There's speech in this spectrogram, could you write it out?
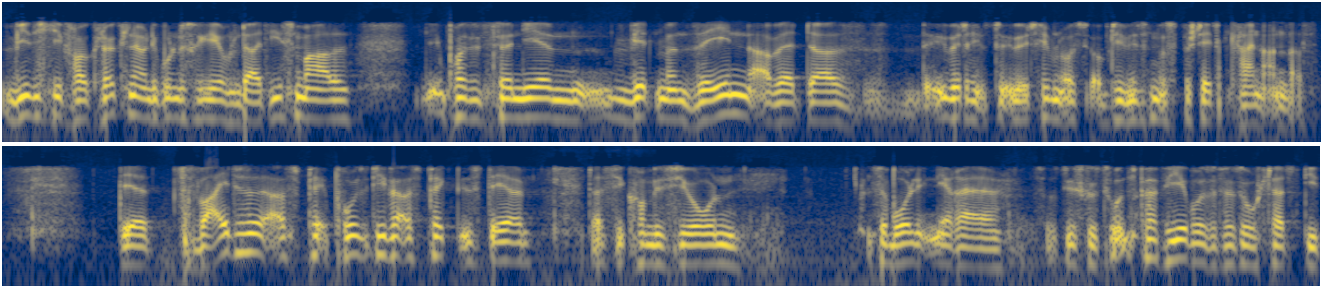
Wie sich die Frau Klöckner und die Bundesregierung da diesmal positionieren, wird man sehen, aber da zu übertriebenen Optimismus besteht kein Anlass. Der zweite Aspekt, positive Aspekt ist der, dass die Kommission sowohl in ihrer Diskussionspapier, wo sie versucht hat, die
